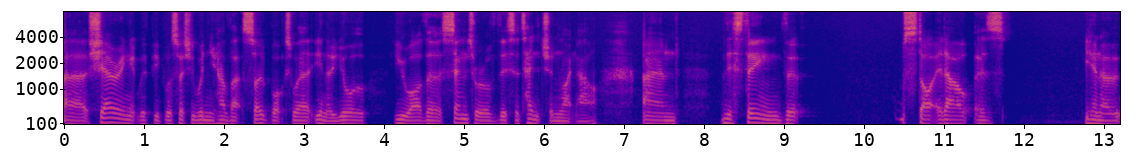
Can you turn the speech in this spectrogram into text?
uh, sharing it with people especially when you have that soapbox where you know you're you are the center of this attention right now. And this thing that started out as you know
